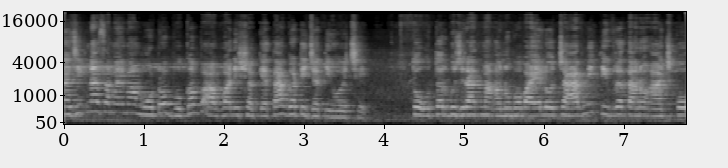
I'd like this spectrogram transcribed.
નજીકના સમયમાં મોટો ભૂકંપ આવવાની શક્યતા ઘટી જતી હોય છે. તો ઉત્તર ગુજરાતમાં અનુભવાયેલો ચારની તીવ્રતાનો આંચકો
